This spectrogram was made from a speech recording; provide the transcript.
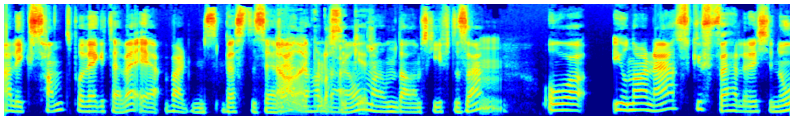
er lik sant på VGTV er verdens beste serie. Ja, det det handler jo om, om da de skal gifte seg. Mm. Og Jon Arne skuffer heller ikke nå.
